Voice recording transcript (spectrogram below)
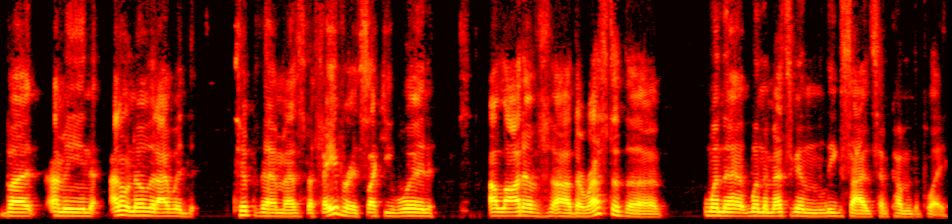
But I mean, I don't know that I would tip them as the favorites like you would a lot of uh, the rest of the when the when the Mexican league sides have come into play.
